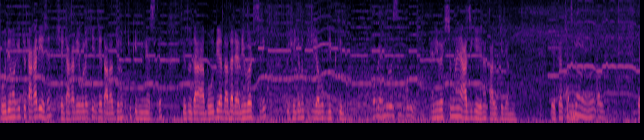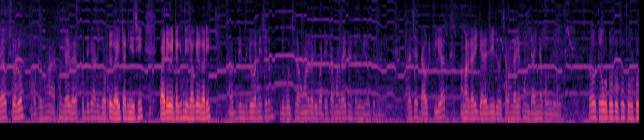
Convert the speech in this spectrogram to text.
বৌদি আমাকে কিছু টাকা দিয়েছে সেই টাকা দিয়ে বলে কি যে দাদার জন্য কিছু কিনে নিয়ে আসতে যেহেতু বৌদি আর দাদার অ্যানিভার্সারি তো সেই জন্য কিছু যাব গিফট কিনতে। কবে অ্যানিভার্সারি কবে? অ্যানিভার্সারি মানে আজকে না কালকে জানো। এটা হচ্ছে মানে কাল যাই হোক চলো এখন- যাই ব্যারাকপুর দিকে আর হিরকের গাড়িটা নিয়েছি। বাইরে এটা কিন্তু হিরকের গাড়ি। আমি দিন ভিডিও বানিয়েছিলাম যে বলছিলাম আমার গাড়ি বাট এটা আমার গাড়ি না এটা হলো হিরকের গাড়ি। ঠিক আছে ডাউট ক্লিয়ার আমার গাড়ি গ্যারেজেই রয়েছে আমার গাড়ি এখন যাই না কবে দেবে। তো ওটো ওটো ওটো ওটো ওটো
